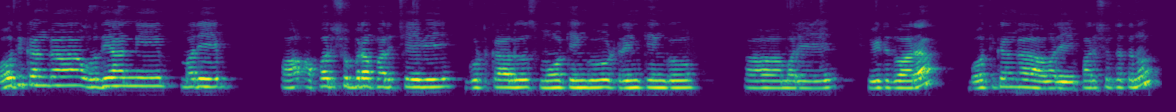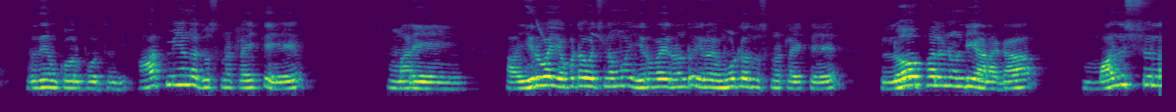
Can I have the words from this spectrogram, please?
భౌతికంగా హృదయాన్ని మరి అపరిశుభ్రపరిచేవి గుట్కాలు స్మోకింగు డ్రింకింగు మరి వీటి ద్వారా భౌతికంగా మరి పరిశుద్ధతను హృదయం కోల్పోతుంది. ఆత్మీయంగా చూసుకున్నట్లయితే మరి ఇరవై ఒకటో వచనము ఇరవై రెండు ఇరవై మూడులో చూసుకున్నట్లయితే లోపలి నుండి అనగా మనుషుల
